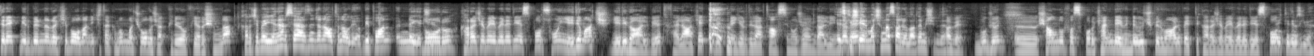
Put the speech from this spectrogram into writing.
direkt birbirinin rakibi olan iki takımın maçı olacak playoff yarışında. Karacabey yenerse Erzincan altına alıyor. Bir puan önüne geçiyor. Doğru. Karacabey Belediyespor son 7 maç 7 galibiyet. Felaket bir ritme girdiler Tahsin Hoca önderliğinde Eskişehir ve maçını nasıl arıyorlar değil mi şimdi? Tabii. Bugün e, Şanlıurfa Spor'u kendi evinde 3-1 mağlup etti Karacabey Belediyespor. Beklediğimiz gibi.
